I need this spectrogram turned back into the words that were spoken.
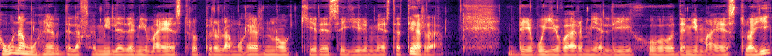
a una mujer de la familia de mi maestro, pero la mujer no quiere seguirme a esta tierra? ¿Debo llevarme al hijo de mi maestro allí?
